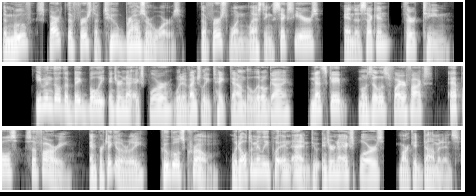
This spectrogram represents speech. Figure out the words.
The move sparked the first of two browser wars, the first one lasting six years, and the second, 13. Even though the big bully Internet Explorer would eventually take down the little guy, Netscape, Mozilla's Firefox, Apple's Safari, and particularly Google's Chrome would ultimately put an end to Internet Explorer's market dominance.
